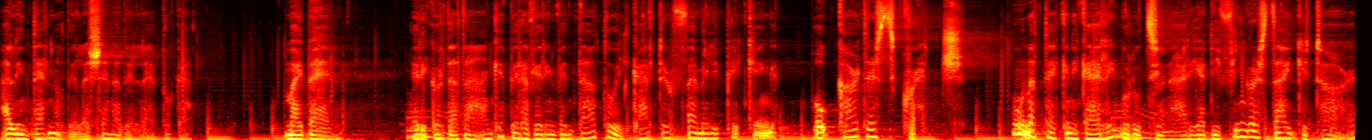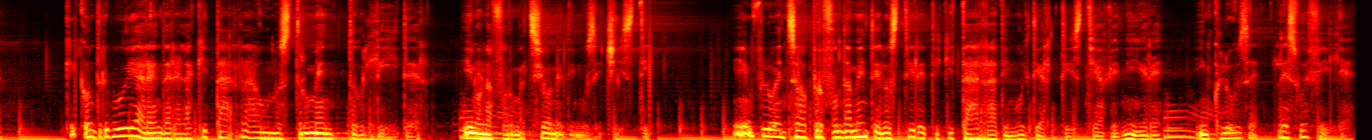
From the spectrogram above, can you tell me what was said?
all'interno della scena dell'epoca. Maybelle è ricordata anche per aver inventato il Carter Family Picking o Carter Scratch, una tecnica rivoluzionaria di fingerstyle guitar che contribuì a rendere la chitarra uno strumento leader in una formazione di musicisti. Influenzò profondamente lo stile di chitarra di molti artisti a venire, incluse le sue figlie,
